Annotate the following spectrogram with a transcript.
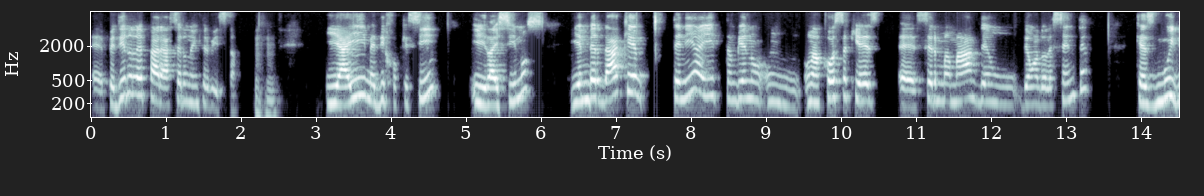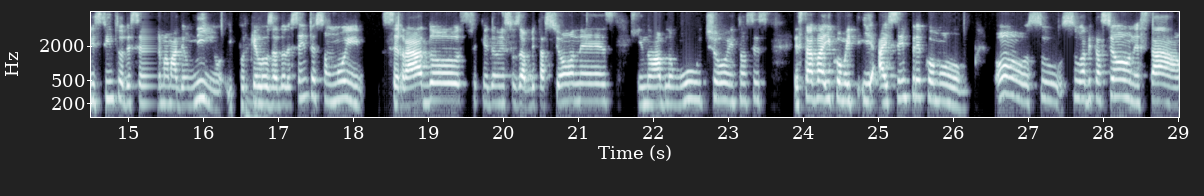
eh, pedirle para hacer una entrevista. Uh -huh. Y ahí me dijo que sí, y la hicimos. Y en verdad que tenía ahí también un, una cosa que es eh, ser mamá de un, de un adolescente que es muy distinto de ser mamá de un niño, y porque los adolescentes son muy cerrados, se quedan en sus habitaciones y no hablan mucho, entonces estaba ahí como, y hay siempre como oh, su, su habitación está,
